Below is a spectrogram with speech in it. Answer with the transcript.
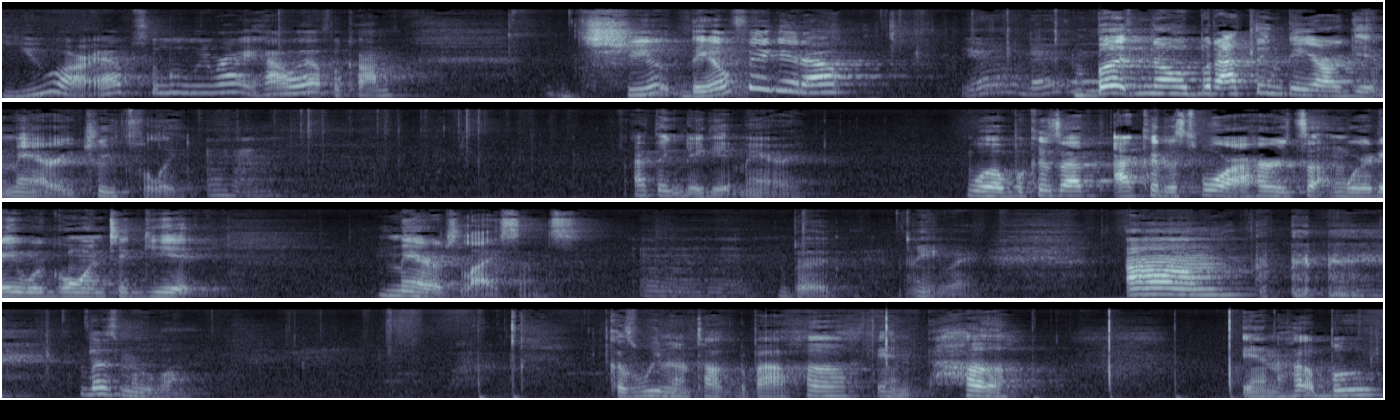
You are absolutely right. However, come, she'll they'll figure it out. Yeah, they. But no, but I think they are getting married. Truthfully, Mhm. I think they get married. Well, because I I could have swore I heard something where they were going to get marriage license. Mm-hmm. But anyway, um, let's move on because we done talked about her and her and her boo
